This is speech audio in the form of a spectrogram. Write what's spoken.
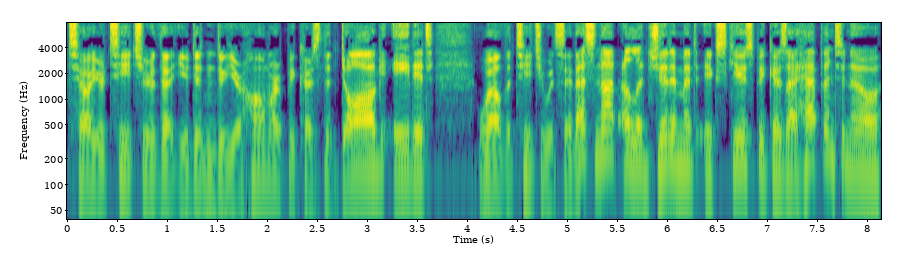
tell your teacher that you didn't do your homework because the dog ate it, well, the teacher would say, that's not a legitimate excuse because I happen to know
